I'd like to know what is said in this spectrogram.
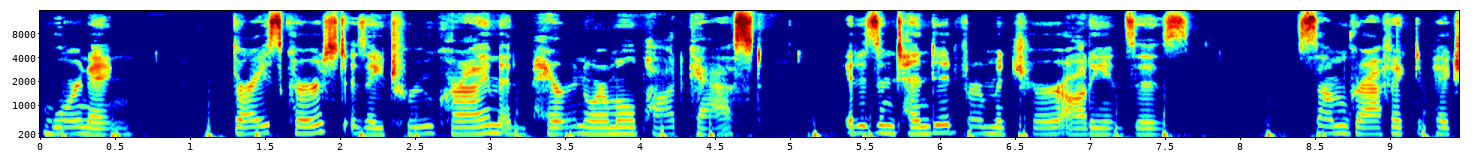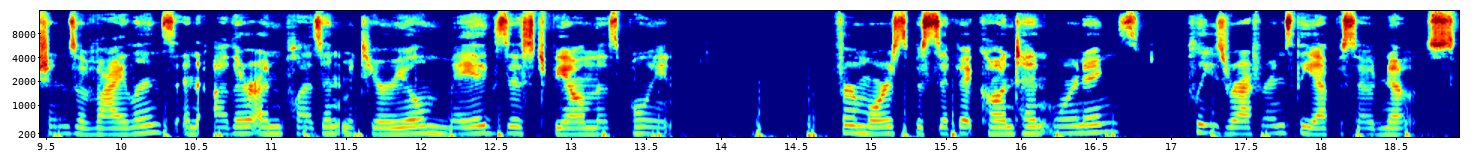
Warning Thrice Cursed is a true crime and paranormal podcast. It is intended for mature audiences. Some graphic depictions of violence and other unpleasant material may exist beyond this point. For more specific content warnings, please reference the episode notes.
